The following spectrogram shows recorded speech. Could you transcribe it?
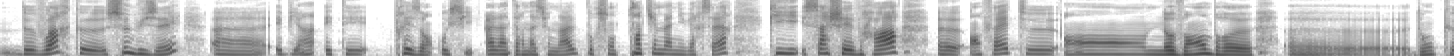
de voir que ce musée euh, eh bien, était présent aussi à l'international pour son 30e anniversaire qui s'achèvera en fait en novembre donc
